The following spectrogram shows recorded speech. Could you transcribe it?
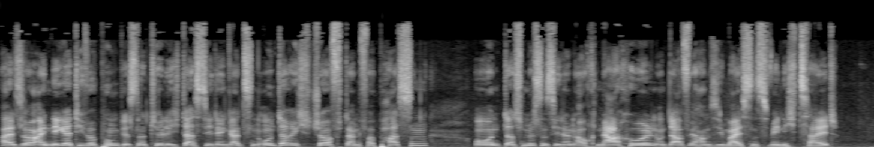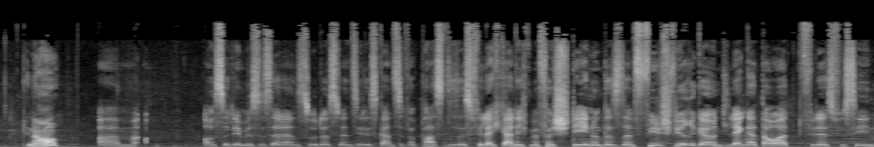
Also ein negativer Punkt ist natürlich, dass sie den ganzen Unterrichtsstoff dann verpassen und das müssen sie dann auch nachholen und dafür haben sie meistens wenig Zeit. Genau. Ähm, außerdem ist es ja dann so, dass wenn sie das Ganze verpassen, dass sie es vielleicht gar nicht mehr verstehen und dass es dann viel schwieriger und länger dauert, für das für sie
